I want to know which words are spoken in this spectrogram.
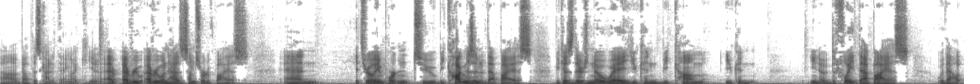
uh, about this kind of thing. Like you know, every everyone has some sort of bias, and it's really important to be cognizant of that bias because there's no way you can become you can you know deflate that bias without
